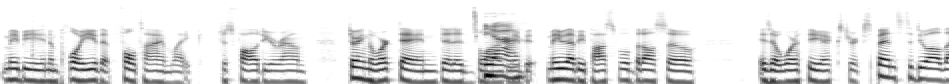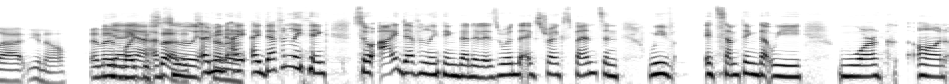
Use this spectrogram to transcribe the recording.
maybe an employee that full time like just followed you around during the workday and did a vlog, Yeah. maybe maybe that'd be possible. But also, is it worth the extra expense to do all that? You know. And then, yeah, like yeah, you said, absolutely. I mean, kinda- I, I definitely think so. I definitely think that it is worth the extra expense, and we've it's something that we work on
